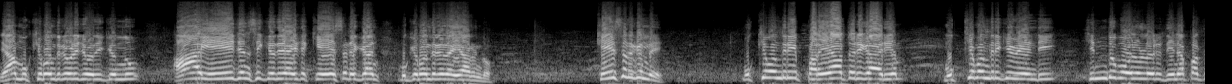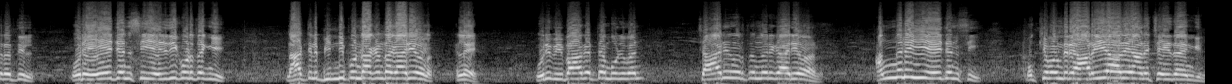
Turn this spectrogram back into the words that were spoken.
ഞാൻ മുഖ്യമന്ത്രിയോട് ചോദിക്കുന്നു ആ ഏജൻസിക്കെതിരായിട്ട് കേസെടുക്കാൻ മുഖ്യമന്ത്രി തയ്യാറുണ്ടോ? കേസെടുക്കണ്ടേ? മുഖ്യമന്ത്രി പറയാത്തൊരു കാര്യം മുഖ്യമന്ത്രിക്ക് വേണ്ടി ഹിന്ദു പോലുള്ള ഒരു ദിനപത്രത്തിൽ ഒരു ഏജൻസി എഴുതി കൊടുത്തെങ്കിൽ നാട്ടിൽ ഭിന്നിപ്പുണ്ടാക്കേണ്ട കാര്യമാണ് അല്ലേ? ഒരു വിഭാഗത്തെ മുഴുവൻ ചാരി നിർത്തുന്ന ഒരു കാര്യമാണ്. അങ്ങനെ ഈ ഏജൻസി മുഖ്യമന്ത്രി അറിയാതെയാണ് ചെയ്തതെങ്കിൽ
